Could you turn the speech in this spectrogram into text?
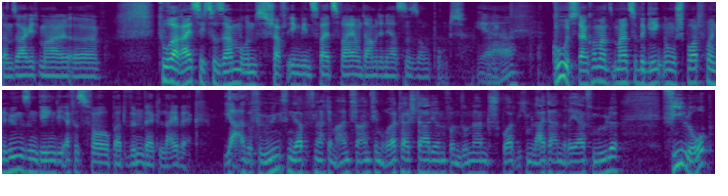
dann sage ich mal, äh, Tura reißt sich zusammen und schafft irgendwie ein 2-2 und damit den ersten Saisonpunkt. Ja. Gut, dann kommen wir mal zur Begegnung Sportfreunde Hüngsen gegen die FSV Bad Wünnberg-Leiberg. Ja, also für Hüngsen gab es nach dem 1 zu 1 im Röhrtalstadion von Sundern sportlichem Leiter Andreas Mühle viel Lob.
